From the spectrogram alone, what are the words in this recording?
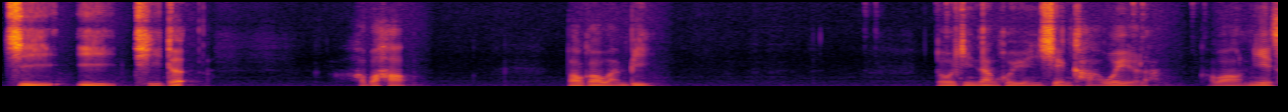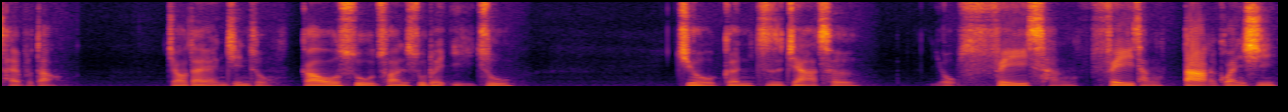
记忆体的，好不好？报告完毕，都已经让会员先卡位了啦，好不好？你也猜不到，交代很清楚，高速传输的遗珠。就跟自驾车有非常非常大的关系，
